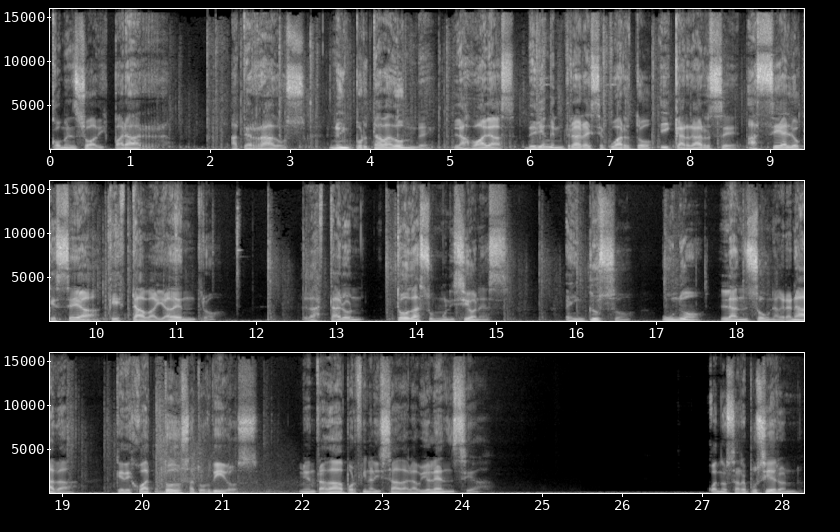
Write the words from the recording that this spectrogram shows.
comenzó a disparar. Aterrados, no importaba dónde, las balas debían entrar a ese cuarto y cargarse a sea lo que sea que estaba ahí adentro. Gastaron todas sus municiones e incluso uno lanzó una granada que dejó a todos aturdidos mientras daba por finalizada la violencia. Cuando se repusieron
